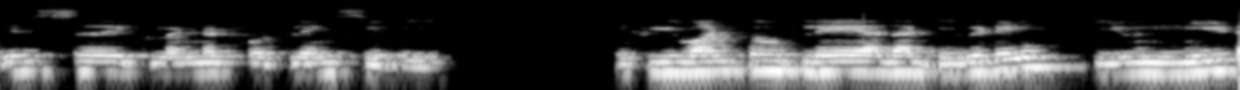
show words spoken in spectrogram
is recommended for playing CD if you want to play the DVD you need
